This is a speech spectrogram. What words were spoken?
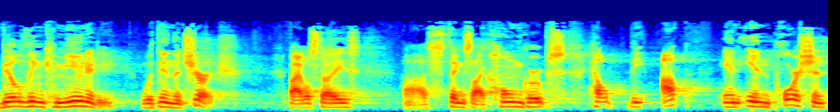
building community within the church. Bible studies, uh, things like home groups help the up and in portion,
